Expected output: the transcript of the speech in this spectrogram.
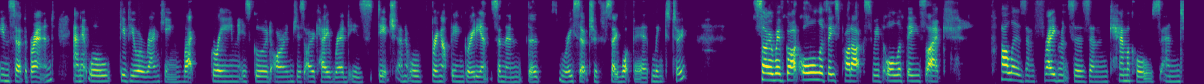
insert the brand, and it will give you a ranking like green is good, orange is okay, red is ditch, and it will bring up the ingredients and then the research of say what they're linked to. So we've got all of these products with all of these like colors and fragrances and chemicals. And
